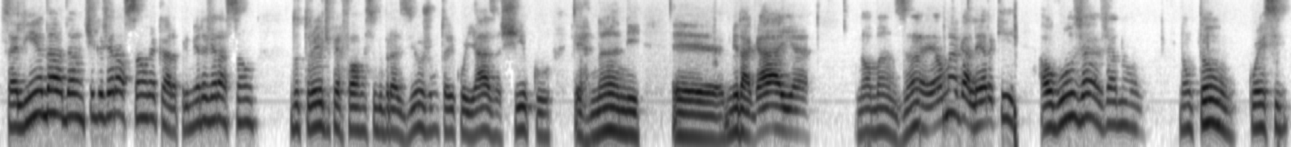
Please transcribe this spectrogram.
Celinha é da, da antiga geração, né, cara? Primeira geração do trail de performance do Brasil, junto aí com Yasa, Chico, Hernani, é, Miragaia, Nomanzan. É uma galera que alguns já, já não não estão com esse,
